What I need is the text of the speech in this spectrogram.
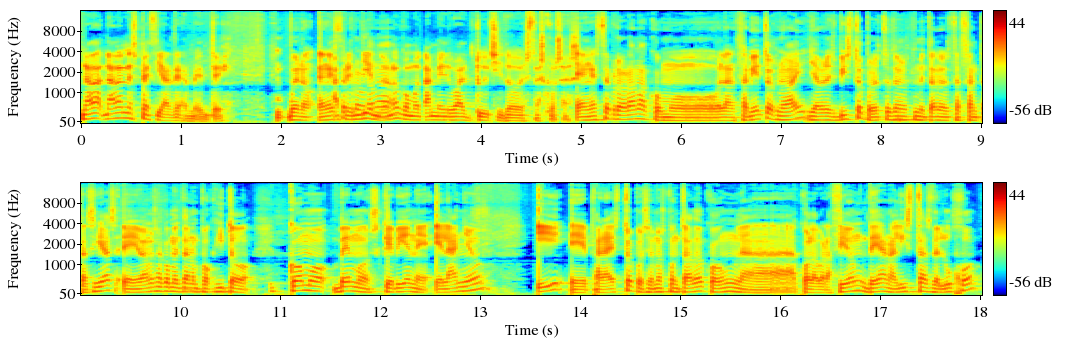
nada, nada en especial realmente. Bueno, en este Aprendiendo, programa, ¿no? Como también igual Twitch y todas estas cosas. En este programa, como lanzamientos no hay, ya habréis visto, por esto tenemos que comentar nuestras fantasías. Eh, vamos a comentar un poquito cómo vemos que viene el año. Y eh, para esto, pues hemos contado con la colaboración de analistas de lujo,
